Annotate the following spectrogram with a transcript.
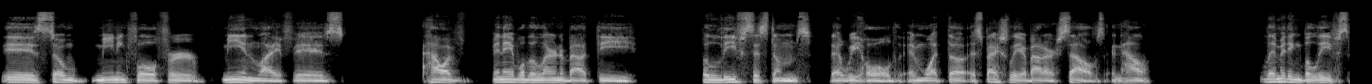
is so meaningful for me in life is how I've been able to learn about the belief systems that we hold and what the, especially about ourselves and how limiting beliefs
